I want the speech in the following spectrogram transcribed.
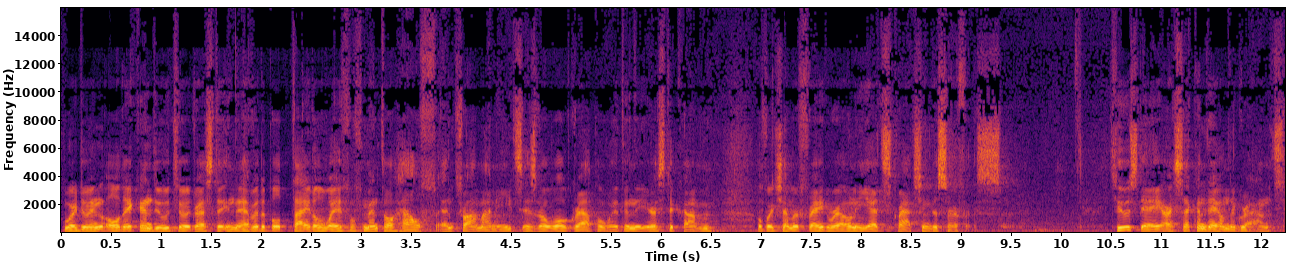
who are doing all they can do to address the inevitable tidal wave of mental health and trauma needs Israel will grapple with in the years to come, of which I'm afraid we're only yet scratching the surface. Tuesday, our second day on the ground,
